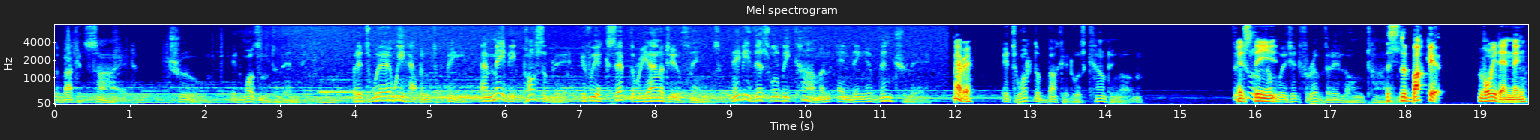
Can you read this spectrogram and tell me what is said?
The bucket sighed. True, it wasn't an ending. But it's where we happen to be. And maybe, possibly, if we accept the reality of things, maybe this will become an ending eventually. Maybe. It's what the bucket was counting on. It's the- waited for a very long time. It's the bucket void ending.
